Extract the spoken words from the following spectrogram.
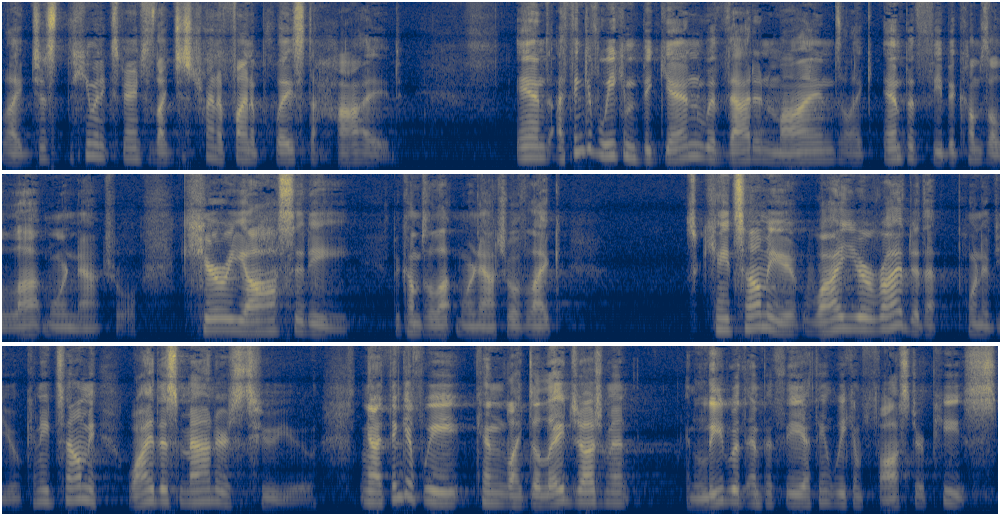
Like, just the human experience is like just trying to find a place to hide. And I think if we can begin with that in mind, like empathy becomes a lot more natural. Curiosity becomes a lot more natural of like, so can you tell me why you arrived at that point of view? Can you tell me why this matters to you? And I think if we can like delay judgment lead with empathy, I think we can foster peace.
